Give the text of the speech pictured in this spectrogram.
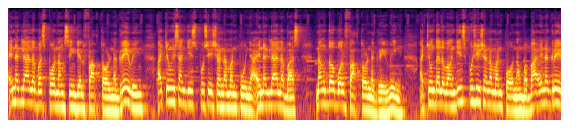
ay naglalabas po ng single factor na gray at yung isang genes position naman po niya ay naglalabas ng double factor na gray. At yung dalawang genes position naman po ng babae na gray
